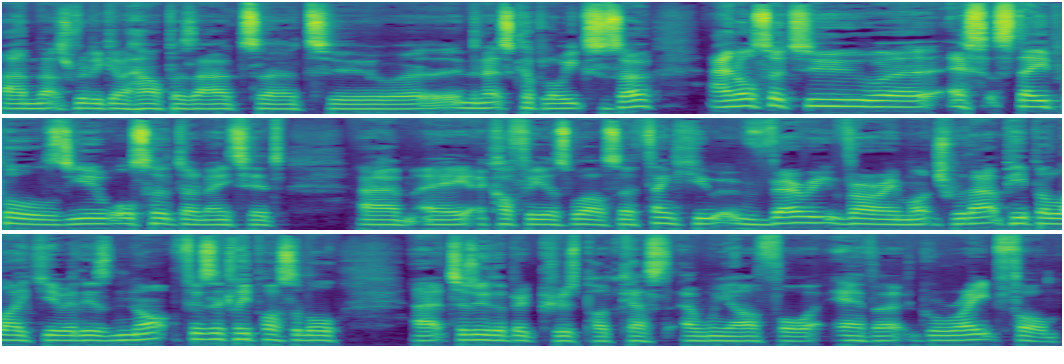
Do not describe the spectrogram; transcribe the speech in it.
Um, that's really going to help us out uh, to uh, in the next couple of weeks or so. And also to uh, S Staples, you also donated um, a, a, coffee as well. So thank you very, very much. Without people like you, it is not physically possible uh, to do the Big Cruise podcast, and we are forever grateful.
